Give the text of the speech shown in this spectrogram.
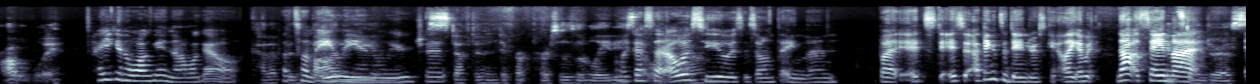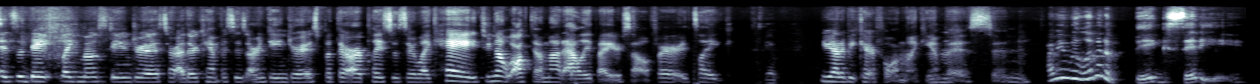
Probably How are you gonna walk in and not walk out? cut up That's some alien weird shit. Stuffed it in different purses of ladies. Like I said. OSU is its own thing then. But it's it's I think it's a dangerous camp. Like I mean, not saying It's that dangerous. it's a date like most dangerous or other campuses aren't dangerous, but there are places they're like, hey, do not walk down that alley by yourself, or it's like, Yep. you got to be careful on that Mhm. campus. And I mean, we live in a big city.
